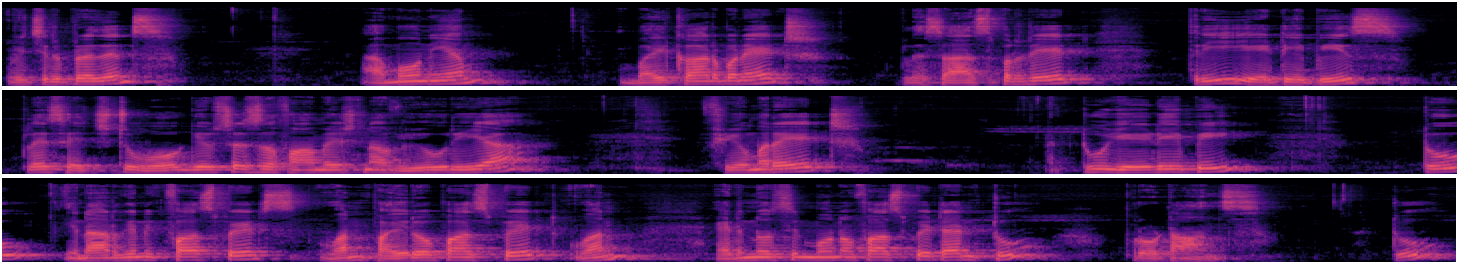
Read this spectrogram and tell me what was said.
which represents ammonium bicarbonate plus aspartate 3 ATPs plus H2O gives us the formation of urea fumarate 2 ADP 2 inorganic phosphates 1 pyrophosphate 1 adenosine monophosphate and 2 protons 2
